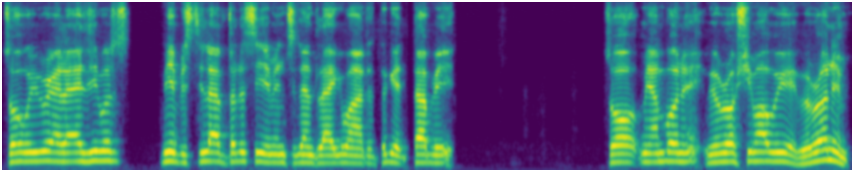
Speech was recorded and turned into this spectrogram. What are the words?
So we realized he was maybe still after the same incident like he wanted to get Tabby so me and Bunny, we rush him away. We run him.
